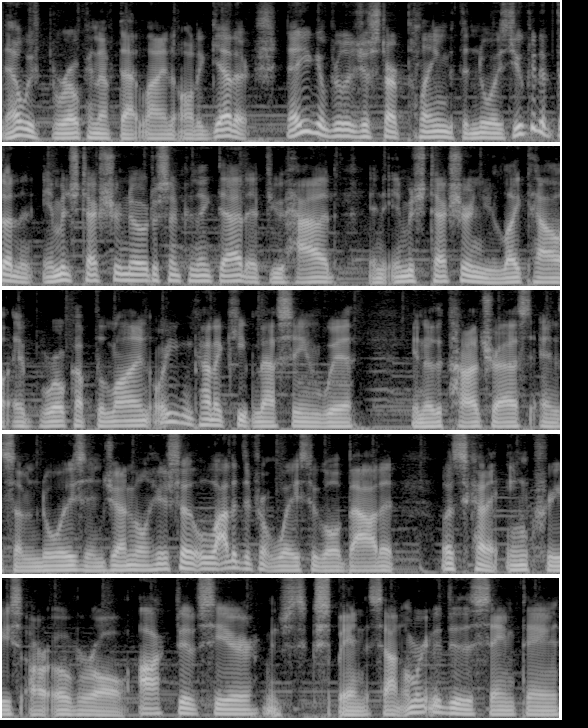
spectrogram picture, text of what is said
now we've broken up that line altogether. Now you can really just start playing with the noise. You could have done an image texture node or something like that if you had an image texture and you liked how it broke up the line, or you can kind of keep messing with you know, the contrast and some noise in general here. So a lot of different ways to go about it. Let's kind of increase our overall octaves here. Let me just expand this out. And we're going to do the same thing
